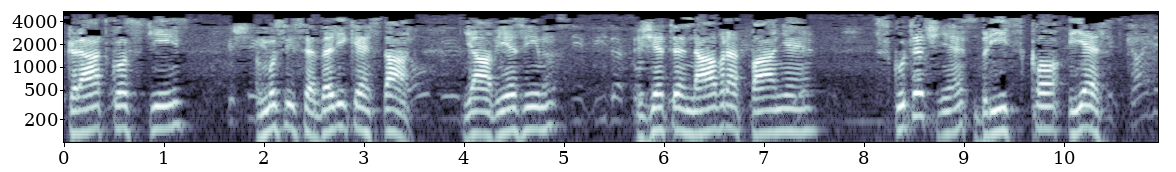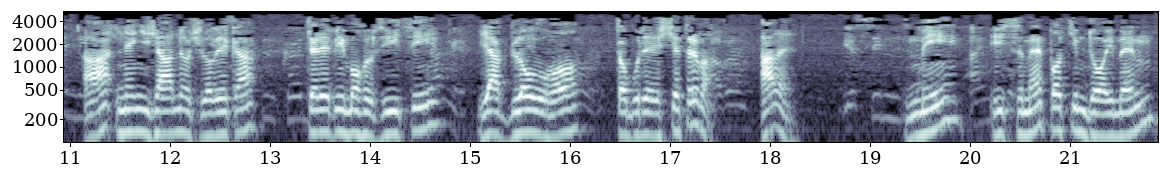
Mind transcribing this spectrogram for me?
v krátkosti, musí se veliké stát. Já věřím, že ten návrat páně skutečně blízko je. A není žádného člověka, který by mohl říci, jak dlouho to bude ještě trvat. Ale my jsme pod tím dojmem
